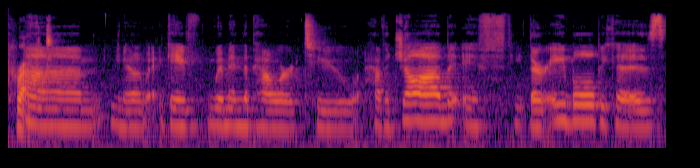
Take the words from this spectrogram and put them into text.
Correct. Um, you know, it gave women the power to have a job if they're able, because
